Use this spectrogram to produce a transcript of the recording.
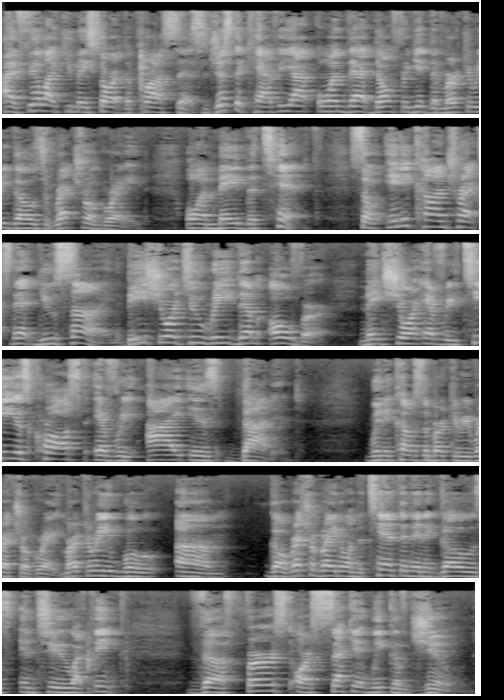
I feel like you may start the process. Just a caveat on that, don't forget that Mercury goes retrograde on May the 10th. So any contracts that you sign, be sure to read them over. Make sure every T is crossed, every I is dotted when it comes to Mercury retrograde. Mercury will um, go retrograde on the 10th and then it goes into, I think, the first or second week of June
